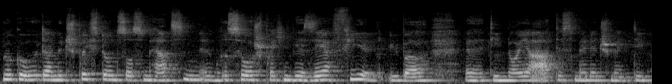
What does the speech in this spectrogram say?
Mirko, damit sprichst du uns aus dem Herzen. Im Ressort sprechen wir sehr viel über äh, die neue Art des Management, die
